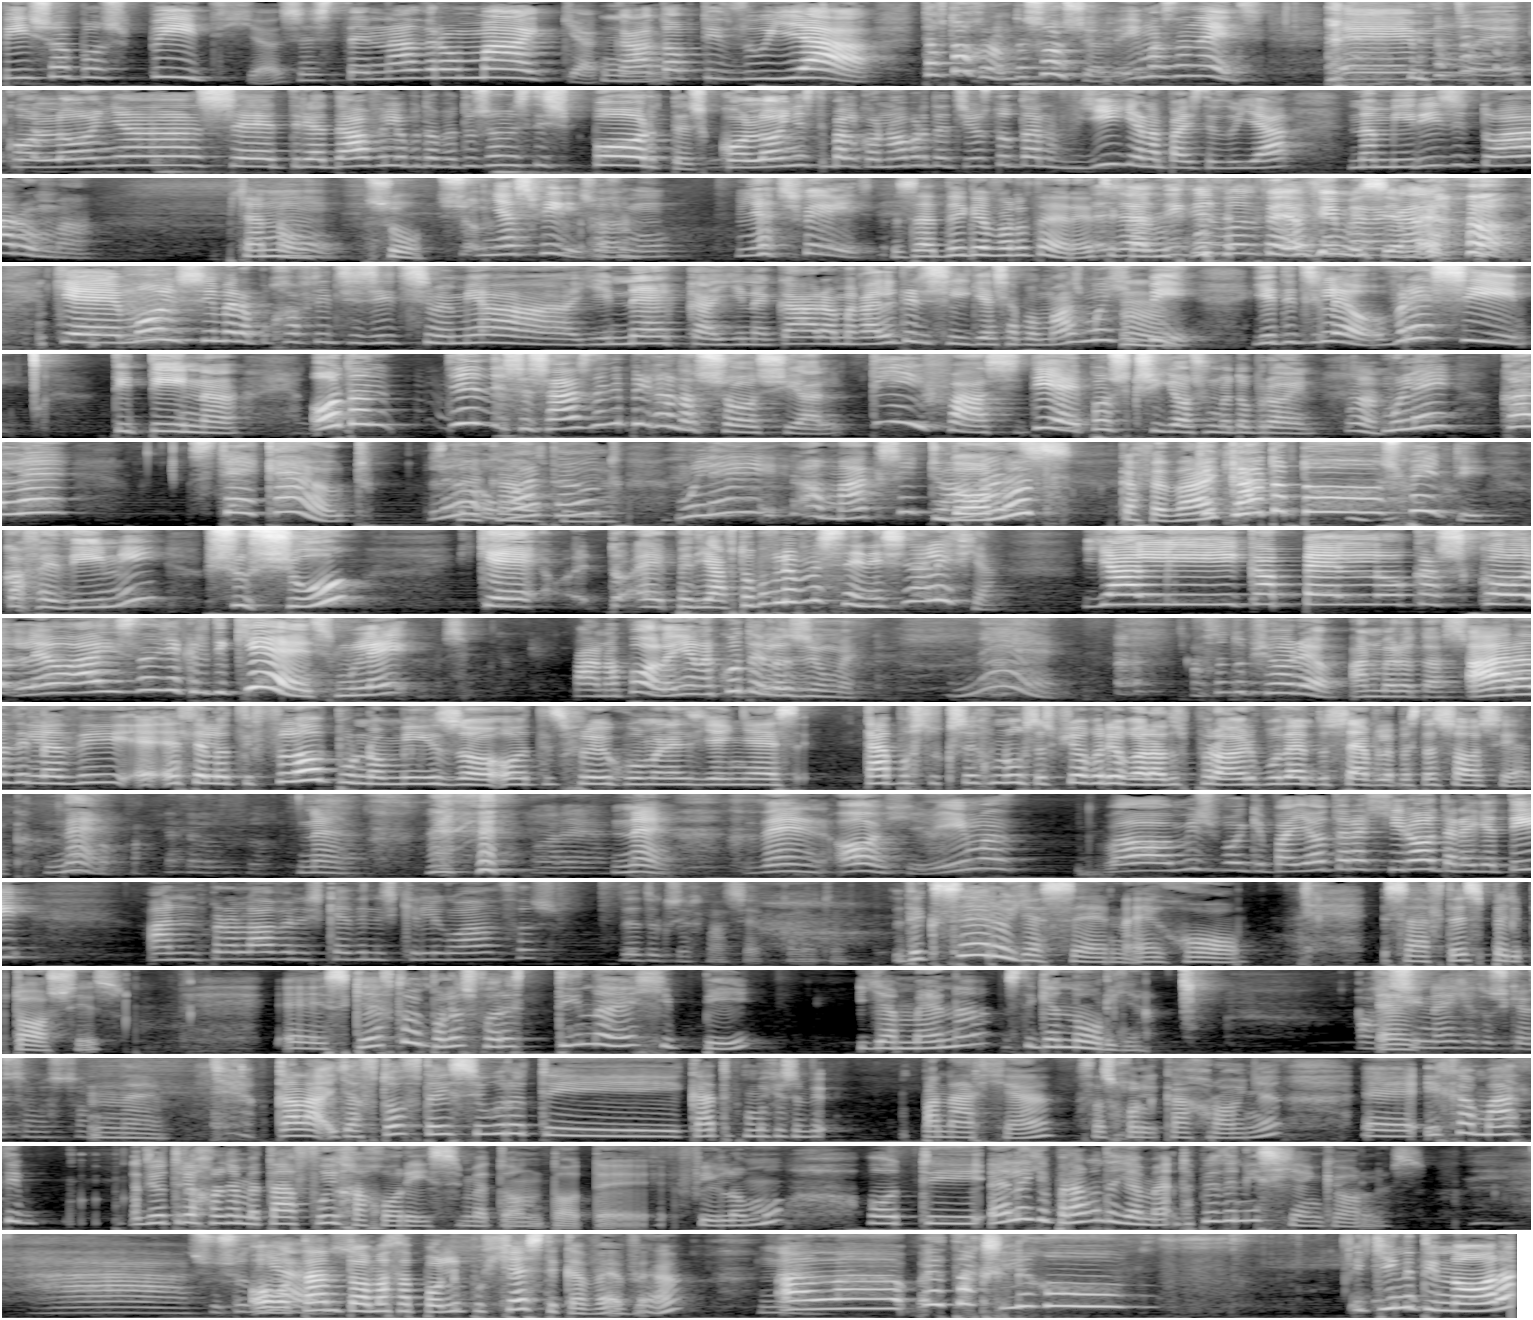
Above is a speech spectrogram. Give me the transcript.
πίσω από σπίτια, σε στενά δρομάκια, κάτω από τη δουλειά. Ταυτόχρονα με τα social. Ήμασταν έτσι. Ε, ε, κολόνια σε τριαντάφυλλα που τα πετούσαμε στις πόρτες. Κολόνια στην μπαλκονόπορτα έτσι ώστε όταν βγει για να πάει στη δουλειά να μυρίζει το άρωμα. Πιανού, Μου. σου. Μιας φίλης, όχι μου. Μιας φίλης. Ζαντίγκε Βολτέρ, έτσι κάνουμε Ζαντίκες Βολτέρ, διαφήμιση σε εμένα. παρακαλώ. και μόλις σήμερα που είχα αυτή τη συζήτηση με μια γυναίκα, γυναικάρα μεγαλύτερης ηλικίας από εμάς, μου έχει πει. Γιατί της λέω, βρέσει τη Τίνα, όταν δεν- σε εσάς δεν υπήρχαν τα social. Τι φάση, τι, πώς ξυγιώσουν με τον πρώην. Μου λέει, καλέ, stake out. Λέω, Stake out, what παιδιά. out; Μου λέει, αμάξι, donuts, Donuts, και καφεδάκι. κάτω από το σπίτι. Καφεδίνη, σουσού και. Το, ε, παιδιά, αυτό που βλέπουμε στι ταινίε είναι αλήθεια. Γυαλί, καπέλο, κασκό. Λέω, Α, ήσασταν διακριτικές. Μου λέει, πάνω απ' όλα, για να κούτελο ζούμε. ναι. Αυτό είναι το πιο ωραίο, αν με ρωτάς. Άρα δηλαδή ε, εθελοτυφλό που νομίζω ότι τις προηγούμενες γενιές κάπως τους ξεχνούσες πιο γρήγορα τους πρώην που δεν τους έβλεπες στα social. Ναι. ναι. ναι. Δεν, όχι. Είμαστε. Μη σου πω και παλιότερα χειρότερα. Γιατί αν προλάβαινες και έδινες και λίγο άνθος, δεν το ξεχνάς εύκολα το. Δεν ξέρω για σένα εγώ σε αυτές τις περιπτώσεις ε, σκέφτομαι πολλές φορές τι να έχει πει για μένα στην καινούρια. Αχ, συνέχεια το σκέφτομαι αυτό. Ναι. Καλά, γι' αυτό φταίει σίγουρα ότι κάτι που μου είχε συμβεί πανάρχια στα σχολικά χρόνια. Ε, είχα μάθει δύο-τρία χρόνια μετά, αφού είχα χωρίσει με τον τότε φίλο μου, ότι έλεγε πράγματα για μένα, τα οποία δεν ίσχυαν κιόλας. Α, σου σου Όταν το έμαθα πολύ που χέστηκα βέβαια, αλλά εντάξει, λίγο εκείνη την ώρα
